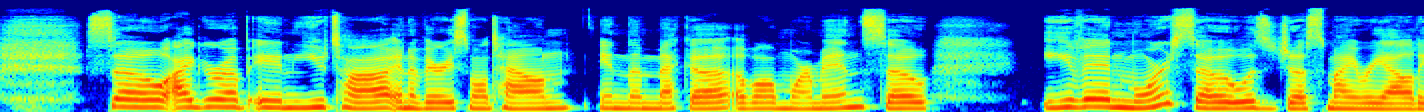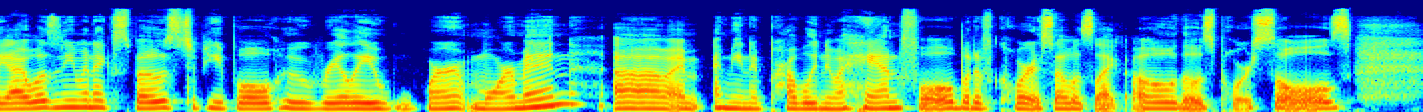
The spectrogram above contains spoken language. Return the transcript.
so I grew up in Utah in a very small town in the Mecca of all Mormons. So even more so, it was just my reality. I wasn't even exposed to people who really weren't Mormon. Um, I, I mean, I probably knew a handful, but of course, I was like, oh, those poor souls.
